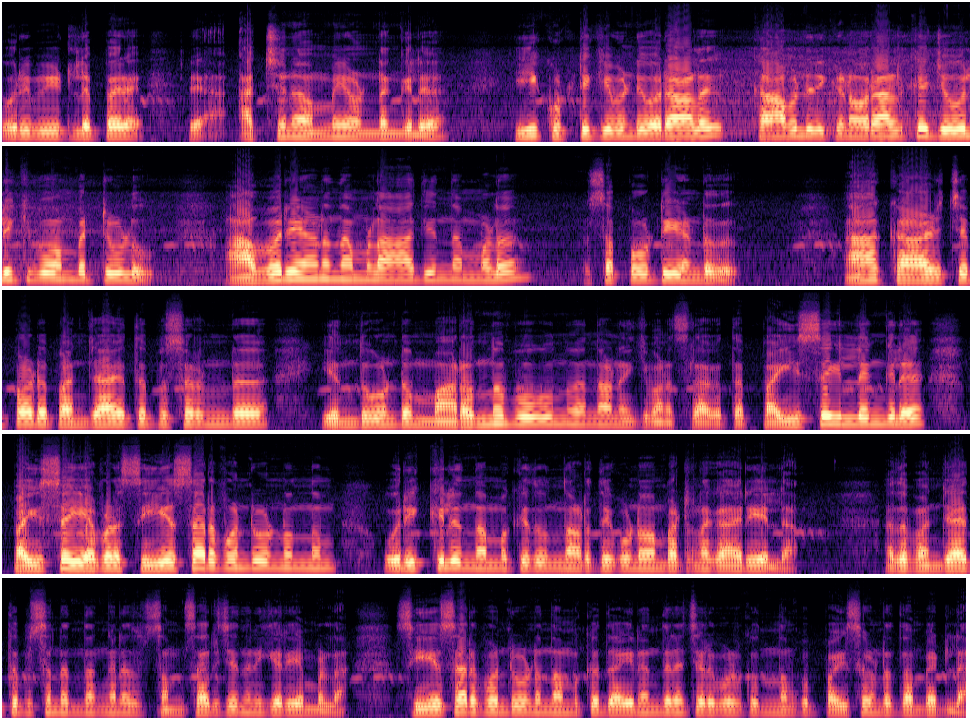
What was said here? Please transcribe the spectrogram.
ഒരു വീട്ടിലിപ്പോൾ അച്ഛനും അമ്മയും ഉണ്ടെങ്കിൽ ഈ കുട്ടിക്ക് വേണ്ടി ഒരാൾ കാവലിരിക്കണം ഒരാൾക്ക് ജോലിക്ക് പോകാൻ പറ്റുള്ളൂ. അവരെയാണ് നമ്മൾ ആദ്യം നമ്മൾ സപ്പോർട്ട് ചെയ്യേണ്ടത്. ആ കാഴ്ചപ്പാട് പഞ്ചായത്ത് പ്രസിഡന്റ് എന്തുകൊണ്ട് മറന്നു പോകുന്നു എന്നാണ് എനിക്ക് മനസ്സിലാകാത്തത് പൈസ ഇല്ലെങ്കിൽ പൈസ എവിടെ സി എസ് ആർ ഫണ്ട് കൊണ്ടൊന്നും ഒരിക്കലും നമുക്കിതൊന്നും നടത്തിക്കൊണ്ടു പോകാൻ പറ്റുന്ന കാര്യമല്ല. അത് പഞ്ചായത്ത് പ്രസിഡന്റ് അങ്ങനെ സംസാരിച്ചതെന്ന് എനിക്കറിയാൻ പാടില്ല. സി എസ് ആർ ഫണ്ട് കൊണ്ട് നമുക്ക് ദൈനംദിന ചെലവുകൾക്കൊന്നും നമുക്ക് പൈസ കണ്ടെത്താൻ പറ്റില്ല.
